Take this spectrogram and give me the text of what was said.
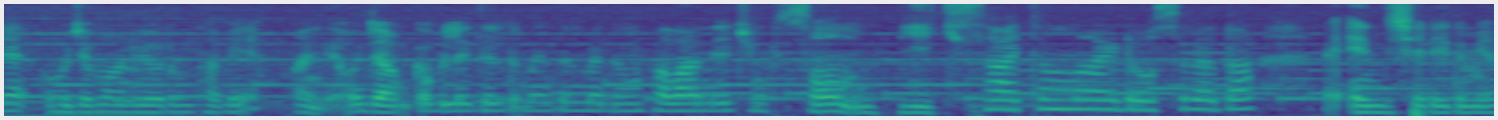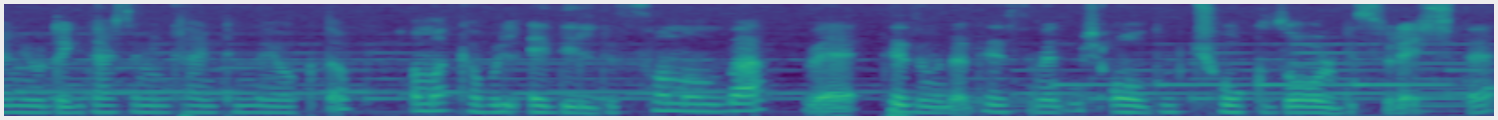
Önce hocamı arıyorum tabii. Hani hocam kabul edildi mi edilmedi mi falan diye. Çünkü son bir iki saatim vardı o sırada. Ve endişeliydim yani yurda gidersem internetim de yoktu. Ama kabul edildi sonunda ve tezimi de teslim etmiş oldum. Çok zor bir süreçti.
